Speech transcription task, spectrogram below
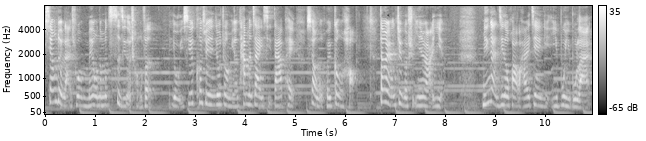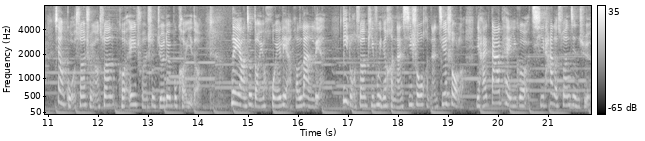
相对来说没有那么刺激的成分。有一些科学研究证明，它们在一起搭配效果会更好。当然，这个是因人而异。敏感肌的话，我还是建议你一步一步来。像果酸、水杨酸和 A 醇是绝对不可以的，那样就等于毁脸和烂脸。一种酸皮肤已经很难吸收、很难接受了，你还搭配一个其他的酸进去，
